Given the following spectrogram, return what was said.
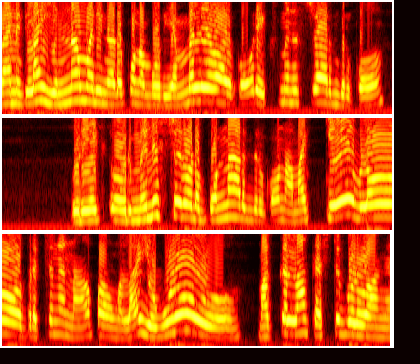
மேனுக்கெல்லாம் என்ன மாதிரி நடக்கும்? நம்ம ஒரு எம்எல்ஏவா இருக்கோம் ஒரு எக்ஸ் மினிஸ்டரா இருந்திருக்கோம் ஒரு எக் ஒரு மினிஸ்டரோட பொண்ணா இருந்திருக்கோம். நமக்கே இவ்வளோ பிரச்சனைனா அப்ப அவங்க எல்லாம் எவ்வளோ மக்கள்லாம் கஷ்டப்படுவாங்க.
